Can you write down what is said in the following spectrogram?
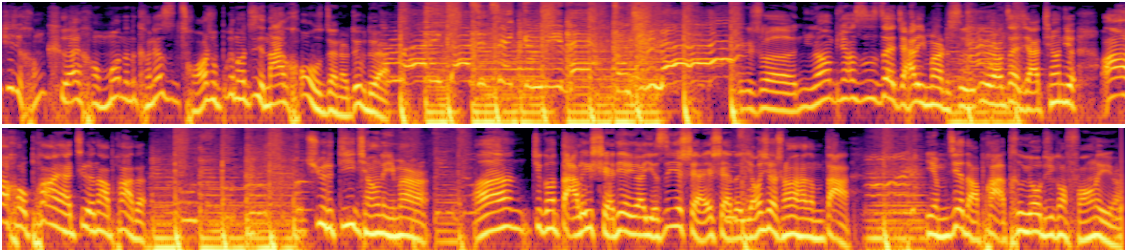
女人看见很可爱很萌的，那肯定是仓鼠，不可能自己拿个耗子在那，对不对？这个说女人平时在家里面的时候，一个人在家听见啊好怕呀，这那怕的，去了迪厅里面，啊就跟打雷闪电一样，也是一闪一闪的，音响声还那么大，也没见他怕，头摇的就跟疯了一样。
